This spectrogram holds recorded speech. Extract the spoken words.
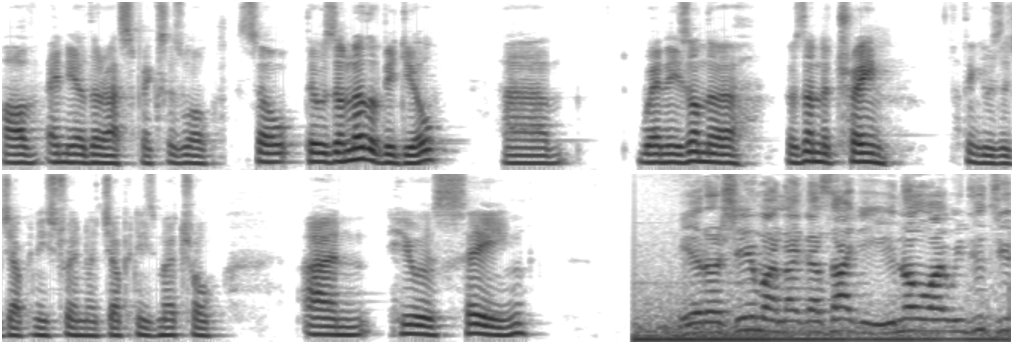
of any other aspects as well. So there was another video um, when he's on the it was on the train. I think it was a Japanese train, a Japanese metro, and he was saying, Hiroshima, Nagasaki, you know what we did to you?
